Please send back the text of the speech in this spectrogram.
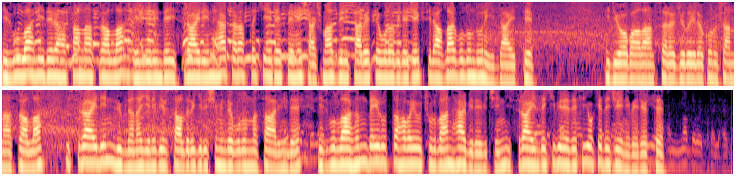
Hizbullah lideri Hasan Nasrallah ellerinde İsrail'in her taraftaki hedeflerini şaşmaz bir isabetle vurabilecek silahlar bulunduğunu iddia etti. Video bağlantısı aracılığıyla konuşan Nasrallah, İsrail'in Lübnan'a yeni bir saldırı girişiminde bulunması halinde Hizbullah'ın Beyrut'ta havaya uçurulan her bir ev için İsrail'deki bir hedefi yok edeceğini belirtti.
